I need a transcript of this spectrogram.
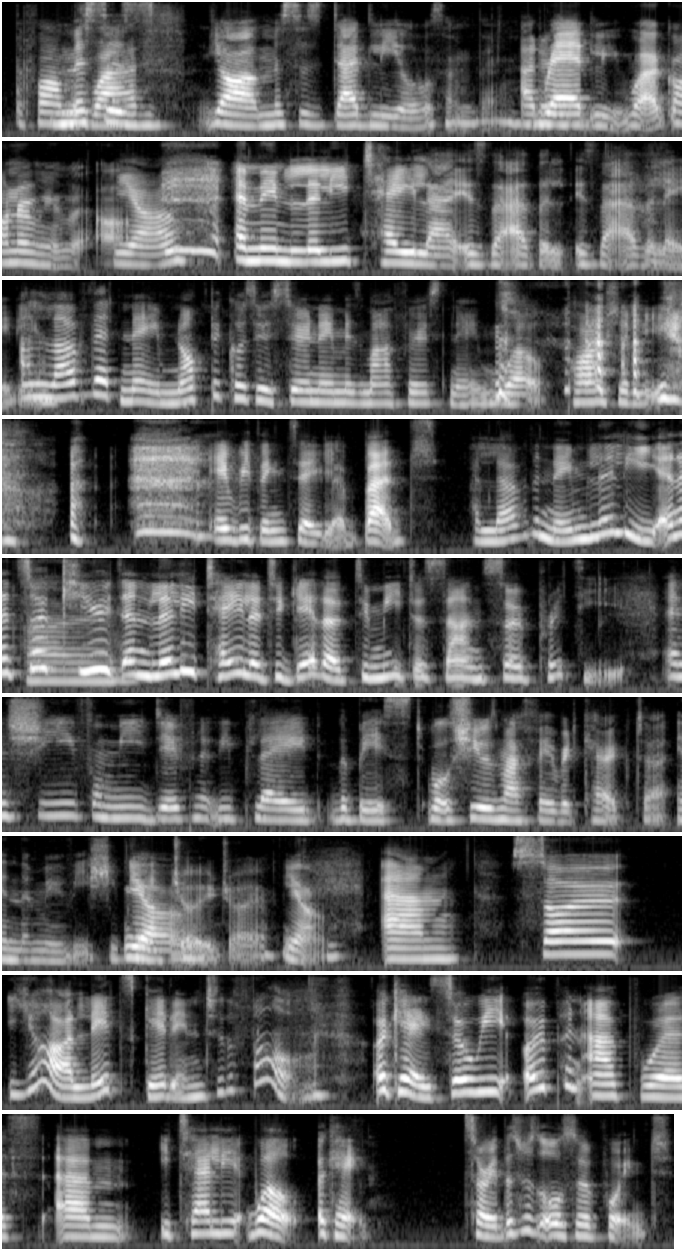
the farmer's Mrs. wife Yeah, Mrs. Dudley or something. Radley. Well, I can't remember. Oh. yeah And then Lili Taylor is the other is the other lady. I love that name, not because her surname is my first name. Well, partially. Everything Taylor, but I love the name Lily, and it's so cute. And Lili Taylor together to me just sounds so pretty. and she, for me, definitely played the best. Well, she was my favorite character in the movie. She played Yeah. Jojo. Yeah. Um. So yeah, let's get into the film. Okay, so we open up with um Italian. Well, okay, sorry, this was also a point.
